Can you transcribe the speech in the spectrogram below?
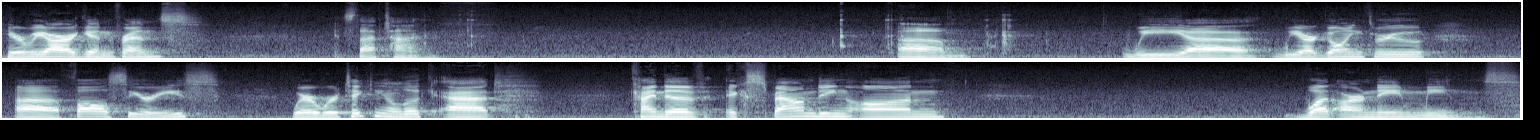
Here we are again, friends. It's that time. Um, we, uh, we are going through a fall series where we're taking a look at kind of expounding on what our name means.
